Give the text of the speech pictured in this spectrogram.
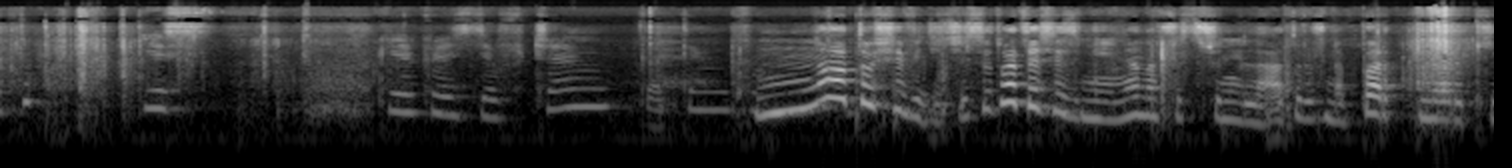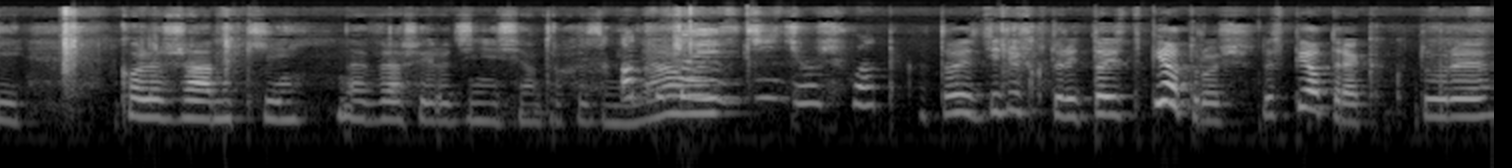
A tu jest jakaś dziewczynka. tam- No tu się widzicie, sytuacja się zmienia na przestrzeni lat. Różne partnerki, koleżanki w waszej rodzinie się trochę zmieniały. dzidziuś łapka. To jest dziedziuś, który to jest Piotruś, to jest Piotrek, który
